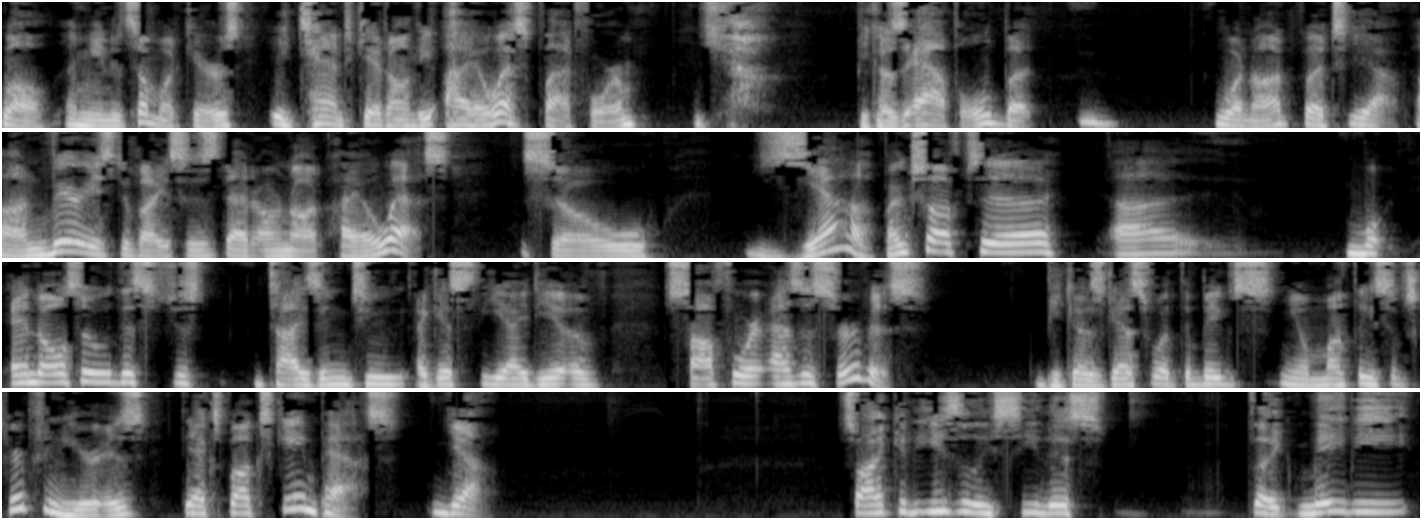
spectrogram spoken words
Well, I mean, it somewhat cares. It can't get on the iOS platform Yeah. because Apple, but whatnot, but Yeah. on various devices that are not iOS. So yeah, Microsoft, uh, uh, and also this just ties into, I guess, the idea of software as a service. Because guess what the big, you know, monthly subscription here is? The Xbox Game Pass. Yeah. So I could easily see this, like maybe,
